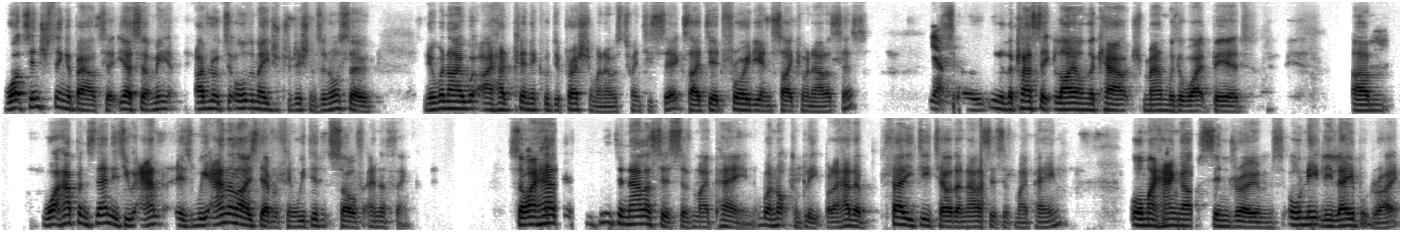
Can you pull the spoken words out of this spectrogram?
What's interesting about it? Yes, I mean I've looked at all the major traditions, and also you know, when I, I had clinical depression when I was 26, I did Freudian psychoanalysis. Yeah. So, you know, the classic lie on the couch, man with a white beard. Um, what happens then is you an, is we analyzed everything, we didn't solve anything. So okay. I had a complete analysis of my pain. Well, not complete, but I had a fairly detailed analysis of my pain, all my hang-ups, syndromes, all neatly labeled, right?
